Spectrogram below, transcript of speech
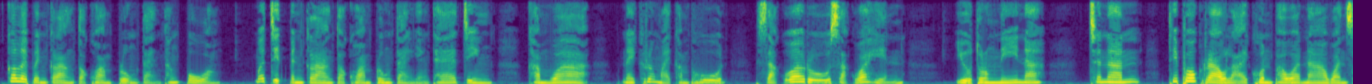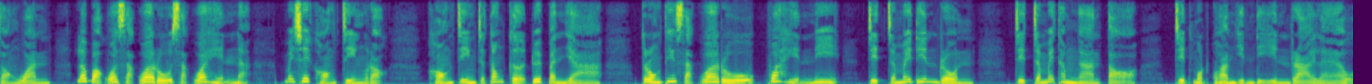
ก็เลยเป็นกลางต่อความปรุงแต่งทั้งปวง เมื่อจิตเป็นกลางต่อความปรุงแต่งอย่างแท้จริงคำว่า ในเครื่องหมายคำพูด สักว่ารู้สักว่าเห็น อยู่ตรงนี้นะ ฉะนั้นที่พวกเราหลายคนภาวนาวันสองวัน แล้วบอกว่าสักว่ารู้สักว่าเห็นน่ะ ไม่ใช่ของจริงหรอก ของจริงจะต้องเกิดด้วยปัญญา ตรงที่สักว่ารู้ว่าเห็นนี่ จิตจะไม่ดิ้นรน จิตจะไม่ทำงานต่อ จิตหมดความยินดียินร้ายแล้ว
